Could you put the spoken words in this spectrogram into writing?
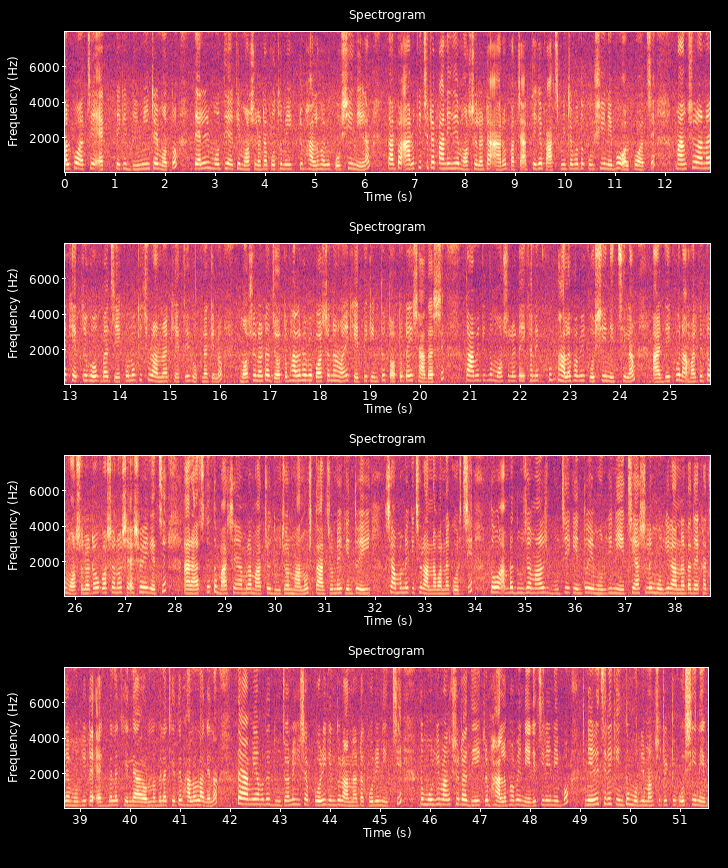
অল্প আছে এক থেকে দুই মিনিটের মতো। তেলের মধ্যে আর কি মশলাটা প্রথমে একটু ভালোভাবে কষিয়ে নিলাম। তারপর আরও কিছুটা পানি দিয়ে মশলাটা আরও চার থেকে পাঁচ মিনিটের মতো কষিয়ে নেব, অল্প আছে। মাংস রান্নার ক্ষেত্রে হোক বা যে কোনো কিছু রান্নার ক্ষেত্রে হোক না কেন, মশলাটা যত ভালোভাবে কষানো হয়, খেতে কিন্তু ততটাই স্বাদ আসে। তো আমি কিন্তু মশলাটা এখানে খুব ভালোভাবে কষিয়ে নিচ্ছিলাম। আর দেখুন, আমার কিন্তু মশলাটাও কষানো শেষ হয়ে গেছে। আর আজকে তো বাসায় আমরা মাত্র দুজন মানুষ, তার জন্যে কিন্তু এই সামান্য কিছু রান্নাবান্না করছি। তো আমরা দুজন মানুষ বুঝে কিন্তু এই মুরগি নিয়েছি। আসলে মুরগি রান্নাটা দেখা যায় মুরগিটা একবেলা খেলে আর অন্য বেলা খেতে ভালো লাগে না। তাই আমি আমাদের দুজনের হিসাব করি কিন্তু রান্নাটা করে নিচ্ছি। তো মুরগি মাংসটা দিয়ে একটু ভালোভাবে নেড়ে চেড়ে নেব। নেড়ে চেড়ে কিন্তু মুরগির মাংসটা একটু কষিয়ে নেব।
